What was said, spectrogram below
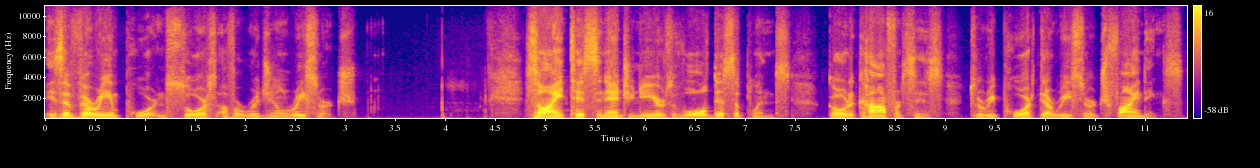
is a very important source of original research. Scientists and engineers of all disciplines go to conferences to report their research findings.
